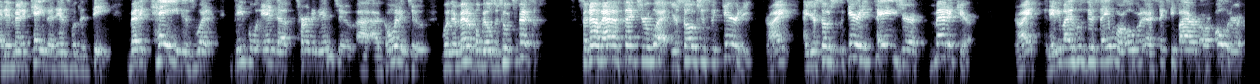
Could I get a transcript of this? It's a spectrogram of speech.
and then Medicaid that ends with a D. Medicaid is what people end up turning into, uh, uh, going into when their medical bills are too expensive. So now that affects your what? Your Social Security, right? And your Social Security pays your Medicare, right? And anybody who's disabled or over uh, 65 or older,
